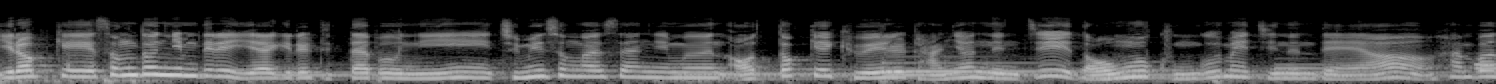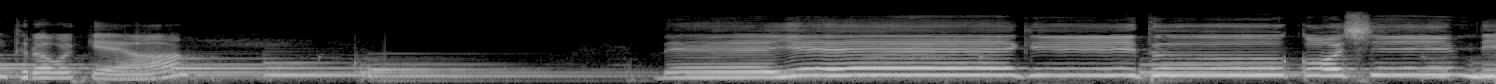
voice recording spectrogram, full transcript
이렇게 성도님들의 이야기를 듣다 보니 주민성 가사님은 어떻게 교회를 다녔는지 너무 궁금해지는데요. 한번 들어볼게요. 내 얘기 듣고 싶니?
